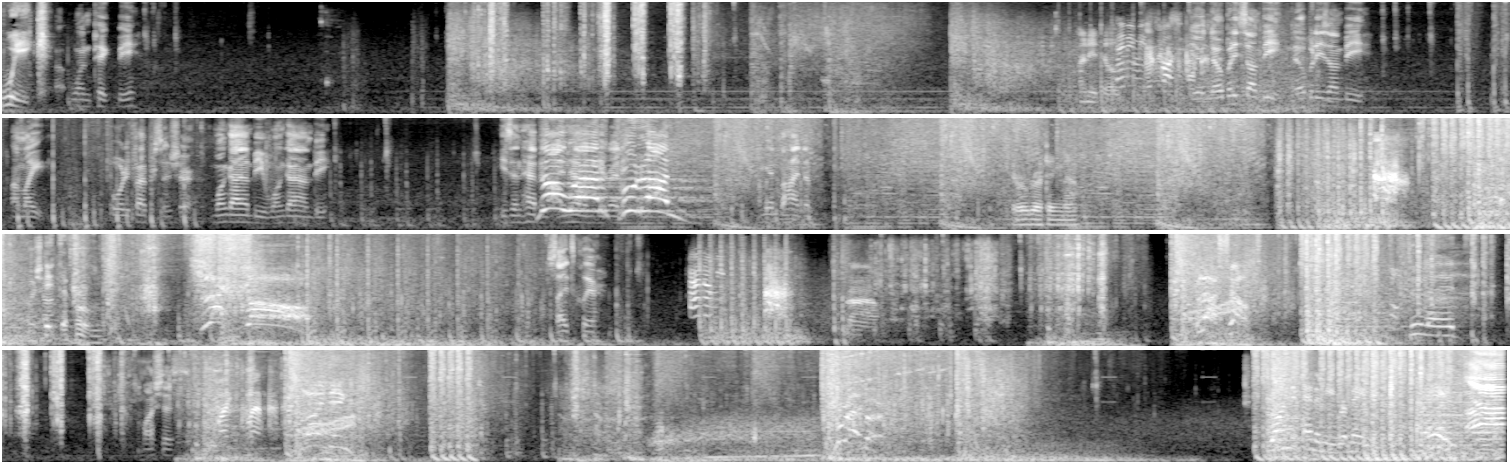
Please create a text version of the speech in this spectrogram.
Weak. Uh, one pick B. I need help. Yeah, nobody's on B. Nobody's on B. I'm like 45% sure. One guy on B. One guy on B. He's in heaven. in Nowhere heaven. To run. I'm in behind him. They're rotating now. Pitiful. Let's go. Site's clear. Enemy. Wow. Flash out. Too late. Watch this. Blinding. Forever. One enemy remaining.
